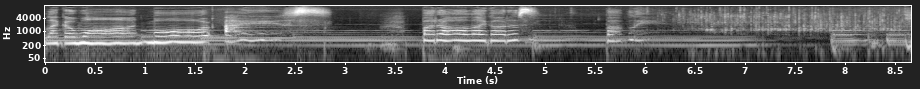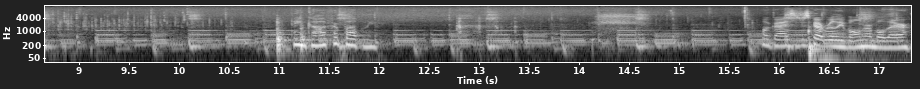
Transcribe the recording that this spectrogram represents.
like I want more ice. But all I got is bubbly. Thank God for bubbly. well, guys, I just got really vulnerable there.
